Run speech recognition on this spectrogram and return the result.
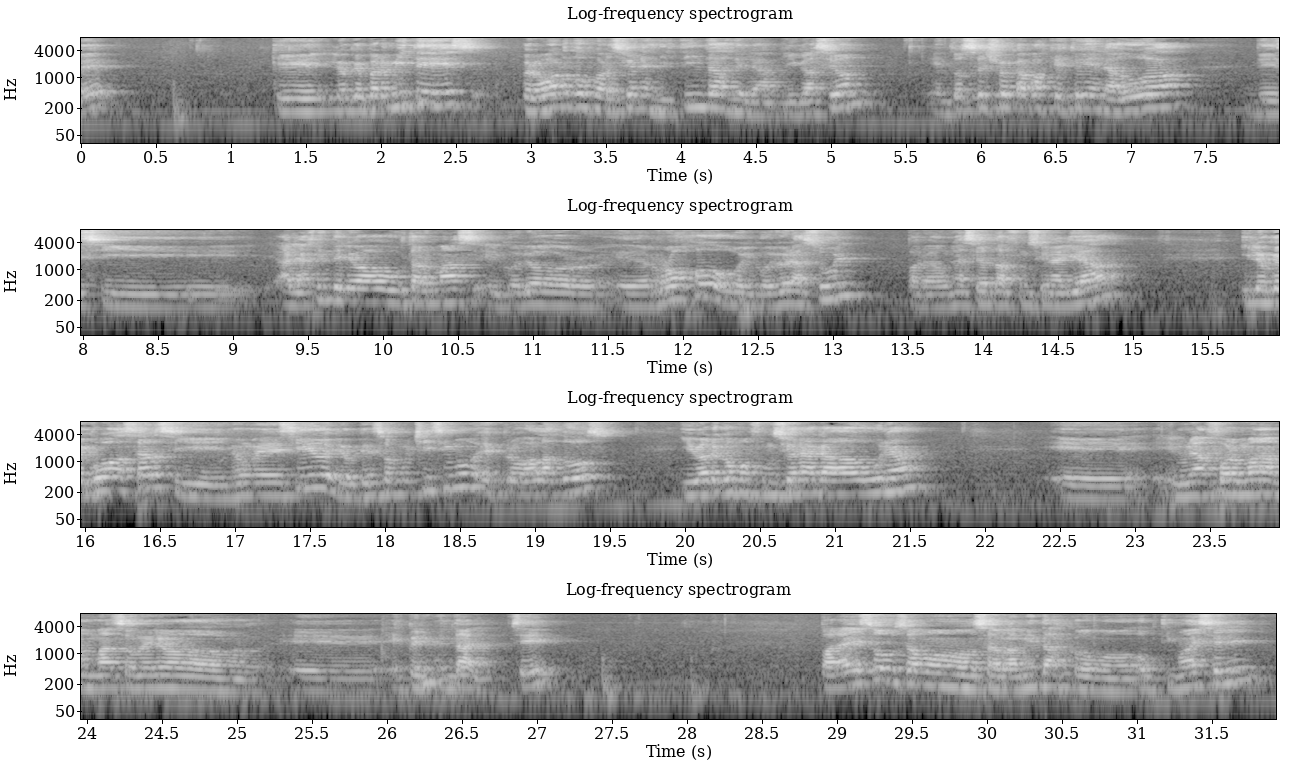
que lo que permite es probar dos versiones distintas de la aplicación entonces yo capaz que estoy en la duda de si a la gente le va a gustar más el color eh, rojo o el color azul para una cierta funcionalidad. Y lo que puedo hacer, si no me decido y lo pienso muchísimo, es probar las dos y ver cómo funciona cada una eh, en una forma más o menos eh, experimental. ¿sí? Para eso usamos herramientas como Optimizely,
